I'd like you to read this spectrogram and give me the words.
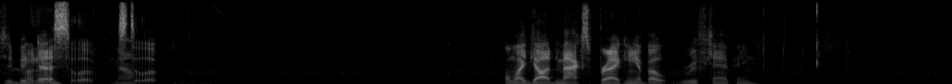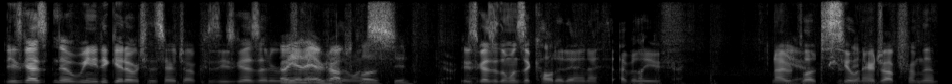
Is he big oh, no, dead? he's still up. He's No. still up. Oh my god, Max bragging about roof camping. These guys, no, we need to get over to this airdrop because these guys that are. Oh yeah, the roof camping are airdrop's the closed, dude. Yeah, These guys are the ones that called it in, I, I believe. Okay. And I would Yeah, love to steal they an airdrop from them.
